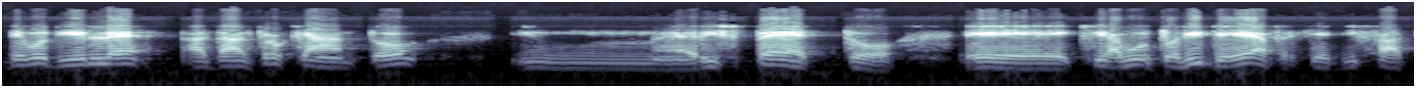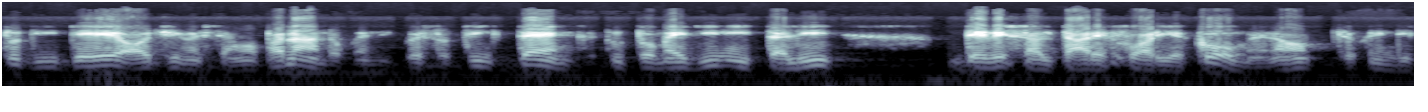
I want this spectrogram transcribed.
devo dirle ad altro canto in, rispetto e chi ha avuto l'idea, perché di fatto di idee oggi noi stiamo parlando, quindi questo think tank, tutto made in Italy, deve saltare fuori e come, no? Cioè, quindi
